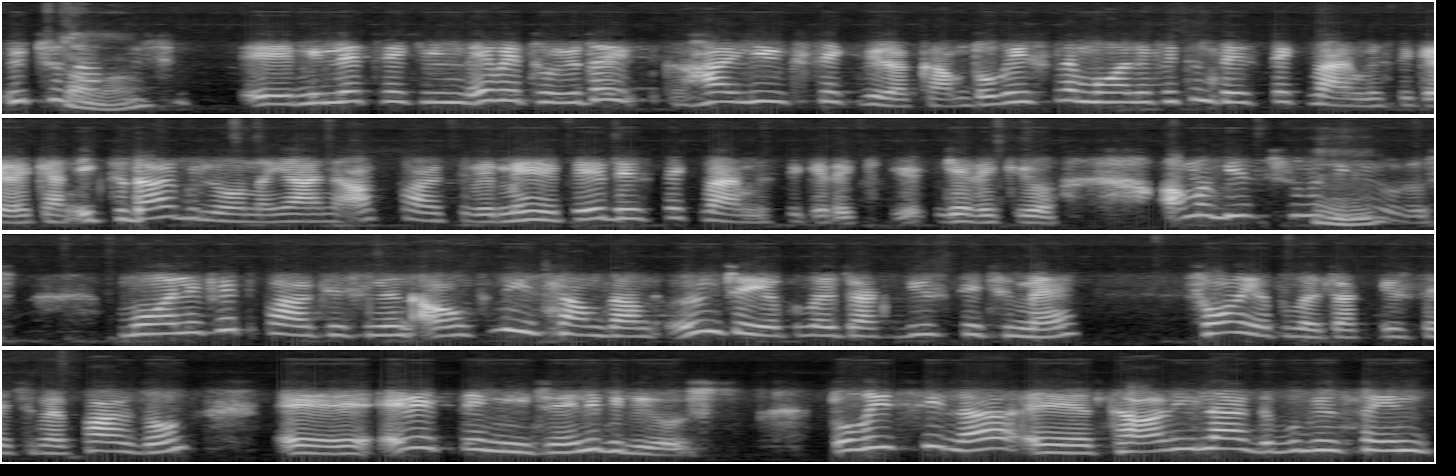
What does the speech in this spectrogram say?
360 e, milletvekilinin evet oyu da hayli yüksek bir rakam. Dolayısıyla muhalefetin destek vermesi gereken iktidar bloğuna yani AK Parti ve MHP'ye destek vermesi gerekiyor. gerekiyor. Ama biz şunu biliyoruz. Muhalefet partisinin 6 Nisan'dan önce yapılacak bir seçime sonra yapılacak bir seçime pardon e, evet demeyeceğini biliyoruz. Dolayısıyla e, tarihlerde bugün Sayın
